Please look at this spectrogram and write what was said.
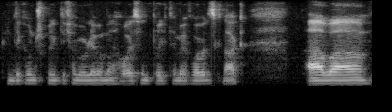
im Hintergrund springt die Familie über mein Haus und bricht einmal vorwärts Knack. Aber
